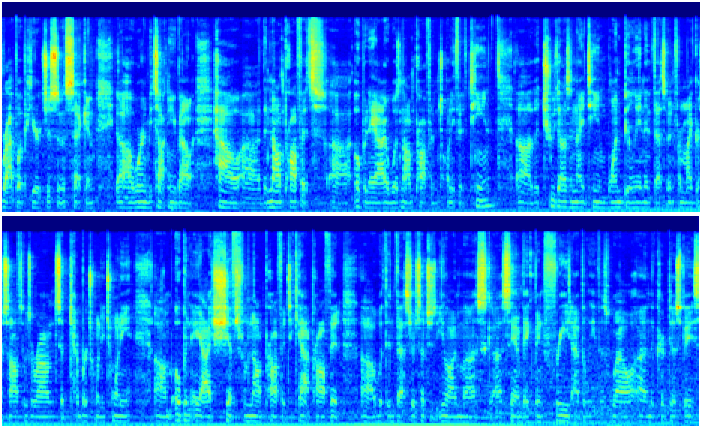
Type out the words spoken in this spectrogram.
wrap up here just in a second. Uh, we're going to be talking about how uh, the nonprofits, uh, OpenAI was nonprofit in 2015. Uh, the 2019 1 billion investment from Microsoft was around September 2020. Um, OpenAI shifts from nonprofit to capped profit uh, with investors such as Elon Musk, uh, Sam Bankman-Fried, I believe, as well in the crypto space,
